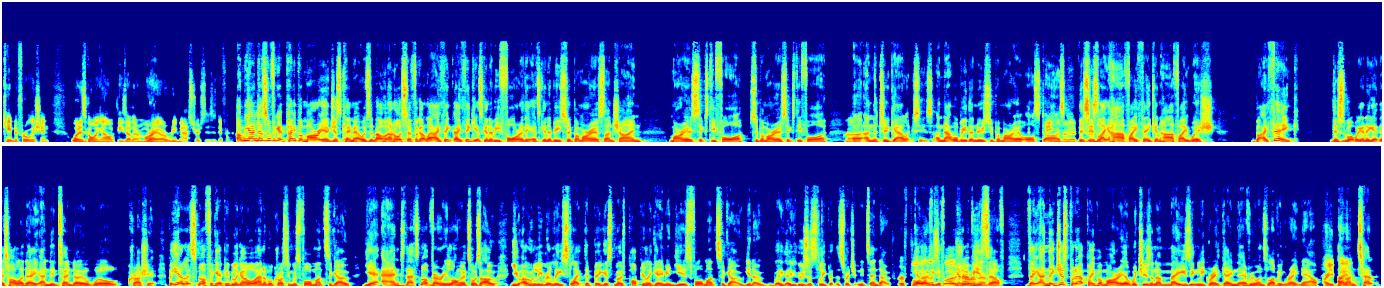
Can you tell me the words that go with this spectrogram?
came to fruition. What is going on with these other Mario right. remasters is a different. I mean, yeah, let's not forget Paper Mario just came out with them. Oh, and also forgot. Like, I think I think it's going to be four. I think it's going to be Super Mario Sunshine. Mario 64, Super Mario 64, huh. uh, and the two galaxies. And that will be the new Super Mario All Stars. This is like half I think and half I wish. But I think this is what we're going to get this holiday, and Nintendo will crush it. But yeah, let's not forget people are going, oh, Animal Crossing was four months ago. Yeah, and that's not very long at all. So, oh, you only released like the biggest, most popular game in years four months ago. You know, who's asleep at the Switch at Nintendo? For full get over, your, get over yourself. They and they just put out Paper Mario, which is an amazingly great game that everyone's loving right now. Are you playing? And I'm telling,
